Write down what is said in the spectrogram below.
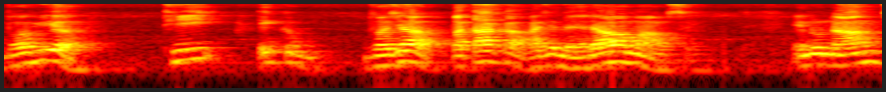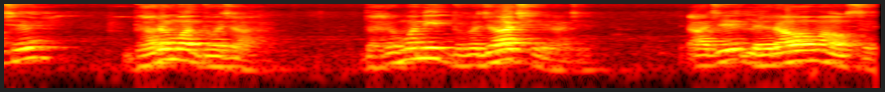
ભવ્યથી એક ધ્વજા પતાકા આજે લહેરાવવામાં આવશે. એનું નામ છે ધર્મ ધ્વજા ધર્મની ધ્વજા છે આજે. આજે લહેરાવવામાં આવશે.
